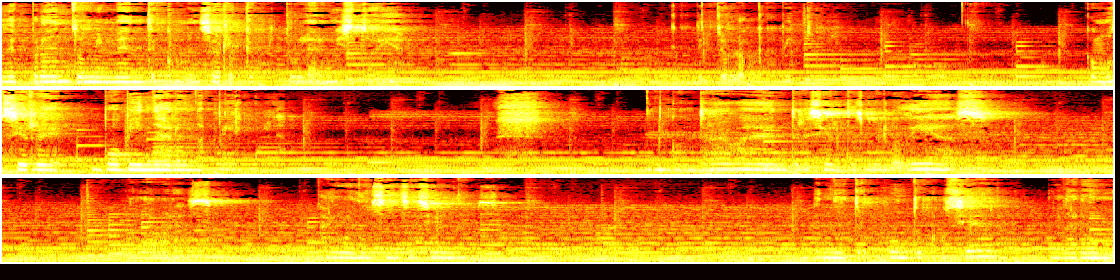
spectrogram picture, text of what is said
de pronto mi mente comenzó a recapitular mi historia. Capítulo a capítulo. Como si rebobinara una película. encontraba entre ciertas melodías, palabras, algunas sensaciones. En otro punto crucial, un aroma.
